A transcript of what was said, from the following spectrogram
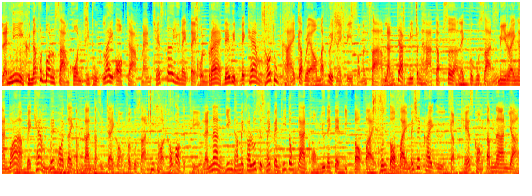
และนี่คือนักฟุตบอล 3 คนที่ถูกไล่ออกจากแมนเชสเตอร์ยูไนเต็ดคนแรกเดวิดเบคแฮมเขาถูกขายกับเรอัลมาดริดในปี 2003 หลังจากมีปัญหากับเซอร์อเล็กเฟอร์กูสัน มีรายงานว่าเบคแฮมไม่พอใจกับการตัดสินใจของเฟอร์กูสันที่ถอดเขาออกจากทีม และนั่นยิ่งทำให้เขารู้สึกไม่เป็นที่ต้องการของยูไนเต็ดอีกต่อไป คนต่อไปไม่ใช่ใครอื่นกับเคสของตำนานอย่าง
